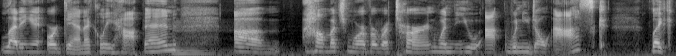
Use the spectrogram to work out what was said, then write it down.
letting it organically happen. Mm-hmm. Um, how much more of a return when you when you don't ask, like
